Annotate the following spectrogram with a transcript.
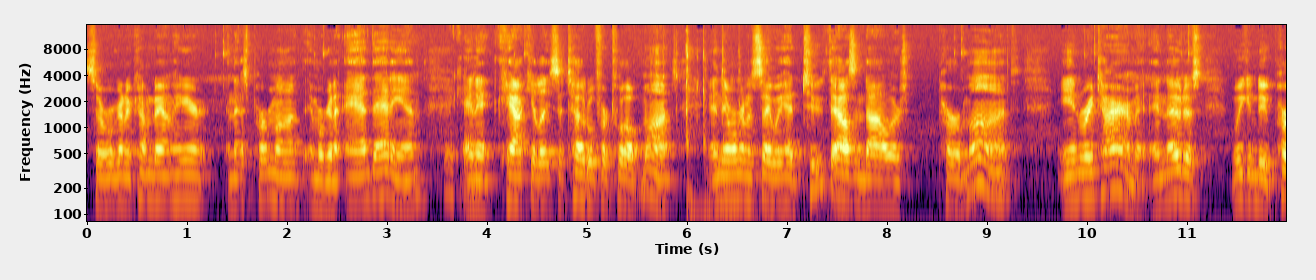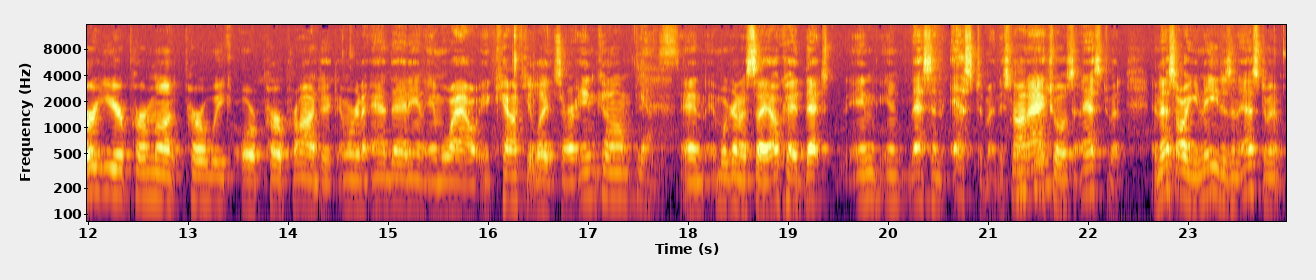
So we're going to come down here, and that's per month, and we're going to add that in, and it calculates the total for 12 months. And then we're going to say we had $2,000 per month in retirement. And notice we can do per year, per month, per week, or per project, and we're going to add that in, and wow, it calculates our income. Yes. And we're going to say, okay, that's in, in, that's an estimate. It's not mm-hmm. actual; it's an estimate, and that's all you need is an estimate.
